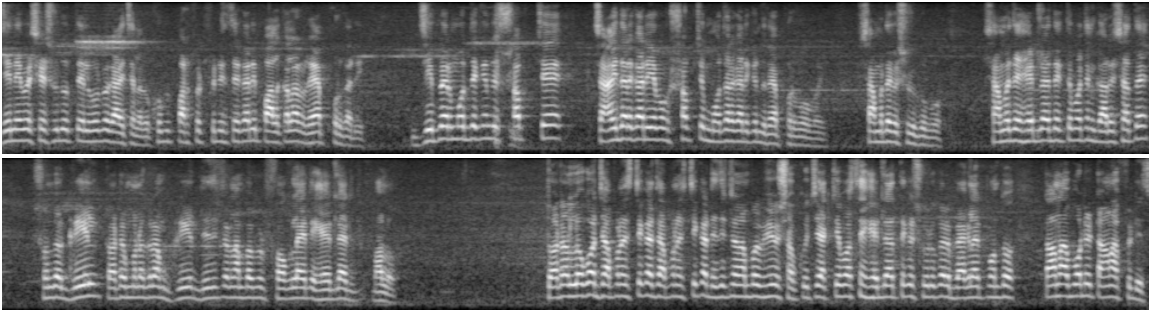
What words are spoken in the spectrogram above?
যে নেবে সে শুধু তেল ভরবে গাড়ি চালাবে। খুবই পারফেক্ট ফিটিংসের গাড়ি পাল কালার র্যাপ ফোর গাড়ি। জিপের মধ্যে কিন্তু সবচেয়ে চাহিদার গাড়ি এবং সবচেয়ে মজার গাড়ি কিন্তু র্যাপ করব ভাই। সামনে থেকে শুরু করব। সামনে যে হেডলাইট দেখতে পাচ্ছেন গাড়ির সাথে, সুন্দর grill Toyota monogram grill digital number fog light headlight ভালো। টয়টার logo Japan sticker Japan sticker digital number হিসেবে সব কিছু অ্যাক্টিভ আছে। হেডলাইট থেকে শুরু করে ব্যাকলাইট পর্যন্ত টানা বডি টানা ফিটিংস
